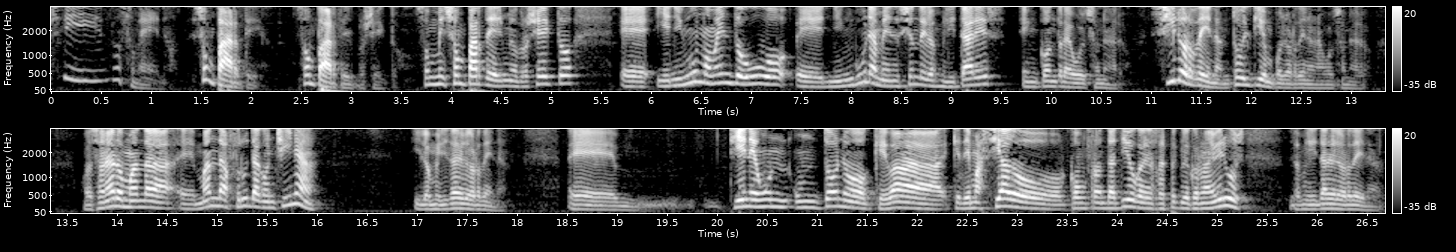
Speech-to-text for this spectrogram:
Sí, más o menos. Son parte, son parte del proyecto. Son, son parte del mismo proyecto eh, y en ningún momento hubo eh, ninguna mención de los militares en contra de Bolsonaro. Sí lo ordenan, todo el tiempo lo ordenan a Bolsonaro. Bolsonaro manda, eh, manda fruta con China y los militares lo ordenan. Tiene un, tono que va que demasiado confrontativo con el respecto del coronavirus, los militares lo ordenan.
